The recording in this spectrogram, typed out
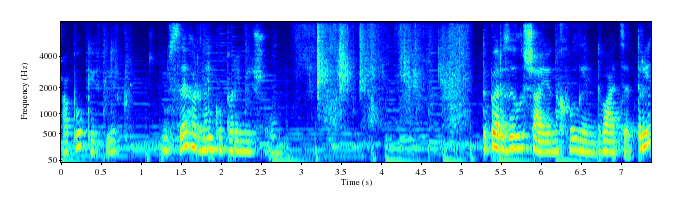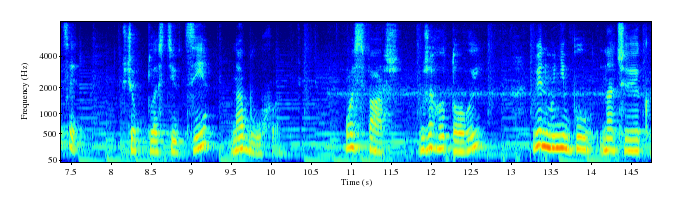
або кефір. І все гарненько перемішую. Тепер залишаю на хвилин 20-30, щоб пластівці набухли. Ось фарш вже готовий. Він мені був наче як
